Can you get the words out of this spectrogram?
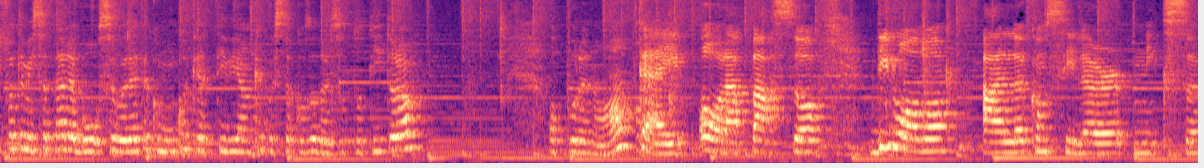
fatemi sapere boh, se volete comunque che attivi anche questa cosa del sottotitolo oppure no. Ok, ora passo di nuovo al concealer NYX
